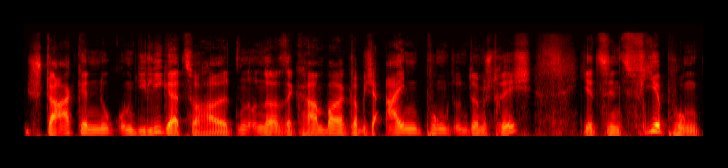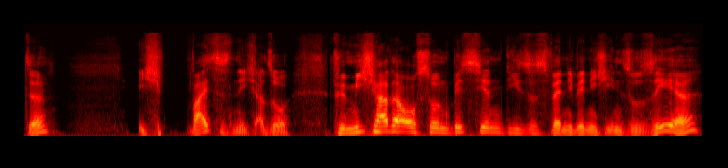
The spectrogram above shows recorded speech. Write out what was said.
stark genug, um die Liga zu halten und als er kam, war glaube ich, einen Punkt unterm Strich. Jetzt sind es vier Punkte ich weiß es nicht. Also für mich hat er auch so ein bisschen dieses, wenn, wenn ich ihn so sehe,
